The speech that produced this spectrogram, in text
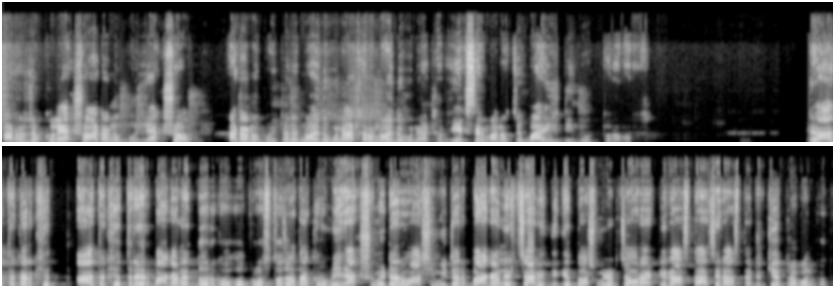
আঠারো যোগ করলে একশো আটানব্বই। একশো আটানব্বই। তাহলে নয় দগুণে আঠারো, নয় দগুণে আঠারো। এক্সের মান হচ্ছে বাইশ ডিগ্রি উত্তর আমার। আয়তকার ক্ষেত- আয়তক্ষেত্রের বাগানের দৈর্ঘ্য ও প্রস্থ যথাক্রমে একশো মিটার ও আশি মিটার। বাগানের চারিদিকে দশ মিটার চওড়া একটি রাস্তা আছে, রাস্তাটির ক্ষেত্রফল কত?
